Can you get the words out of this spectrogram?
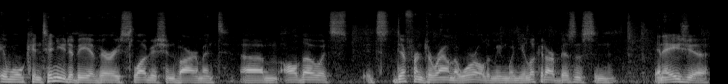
it will continue to be a very sluggish environment, um, although it's, it's different around the world. I mean, when you look at our business in, in Asia,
